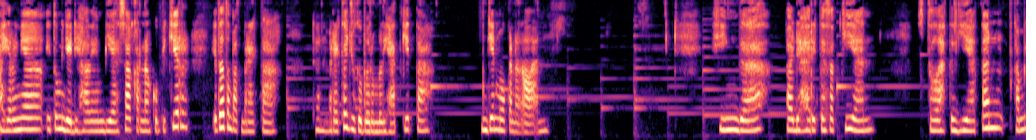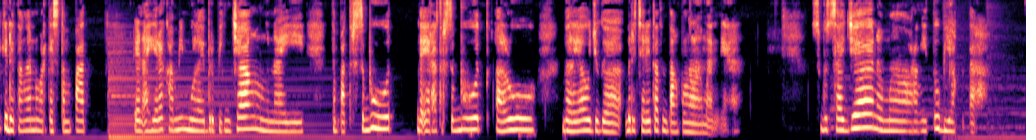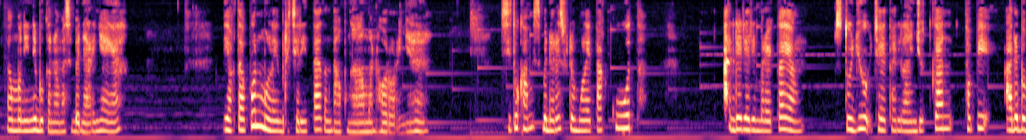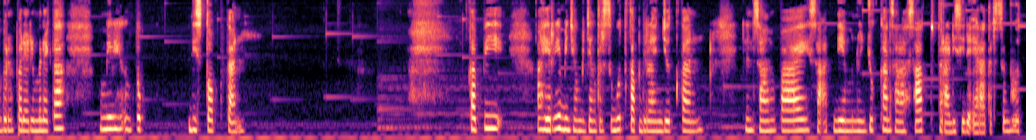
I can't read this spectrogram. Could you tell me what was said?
akhirnya itu menjadi hal yang biasa karena aku pikir itu tempat mereka. Dan mereka juga baru melihat kita. Mungkin mau kenalan. Hingga pada hari kesekian, setelah kegiatan kami kedatangan warga setempat. Dan akhirnya kami mulai berbincang mengenai tempat tersebut, daerah tersebut, lalu beliau juga bercerita tentang pengalamannya. Sebut saja nama orang itu Biakta. Namun ini bukan nama sebenarnya ya. Biakta pun mulai bercerita tentang pengalaman horornya. Di situ kami sebenarnya sudah mulai takut. Ada dari mereka yang setuju cerita dilanjutkan, tapi ada beberapa dari mereka memilih untuk di stopkan. Tapi akhirnya bincang-bincang tersebut tetap dilanjutkan dan sampai saat dia menunjukkan salah satu tradisi daerah tersebut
